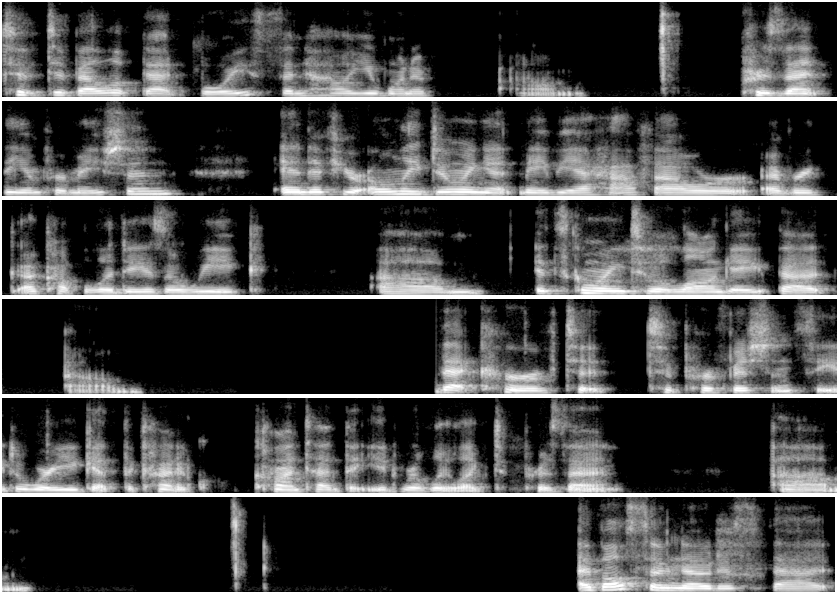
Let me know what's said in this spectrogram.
to develop that voice and how you want to um, present the information. And if you're only doing it maybe a half hour every a couple of days a week, um, it's going to elongate that um, that curve to to proficiency to where you get the kind of content that you'd really like to present. Um, I've also noticed that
